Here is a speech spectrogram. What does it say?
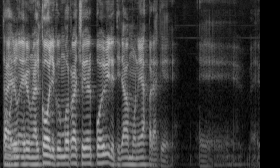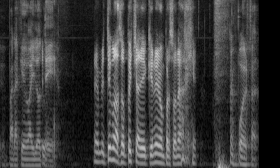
Estaba- Era, un- Pobre. era un alcohólico, un borracho del pueblo y le tiraban monedas para que eh, para que bailotee. Eh, Tengo la sospecha de que no era un personaje. Puede ser.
